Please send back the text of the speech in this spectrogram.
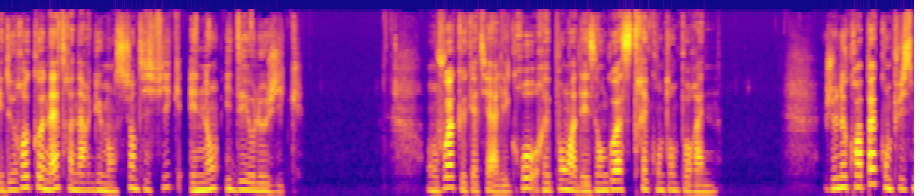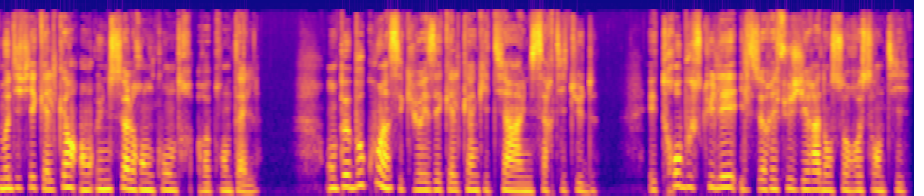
et de reconnaître un argument scientifique et non idéologique. On voit que Katia Allegro répond à des angoisses très contemporaines. Je ne crois pas qu'on puisse modifier quelqu'un en une seule rencontre, reprend-elle. On peut beaucoup insécuriser quelqu'un qui tient à une certitude, et trop bousculé, il se réfugiera dans son ressenti.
